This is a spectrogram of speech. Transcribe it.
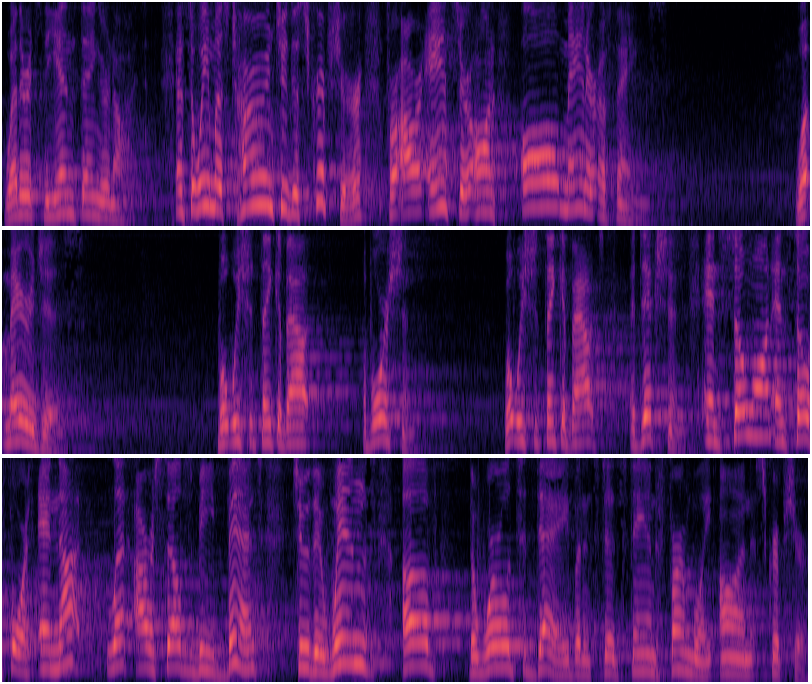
whether it's the end thing or not. And so we must turn to the scripture for our answer on all manner of things. What marriage is, what we should think about abortion, what we should think about addiction, and so on and so forth, and not let ourselves be bent to the winds of the world today, but instead stand firmly on Scripture.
